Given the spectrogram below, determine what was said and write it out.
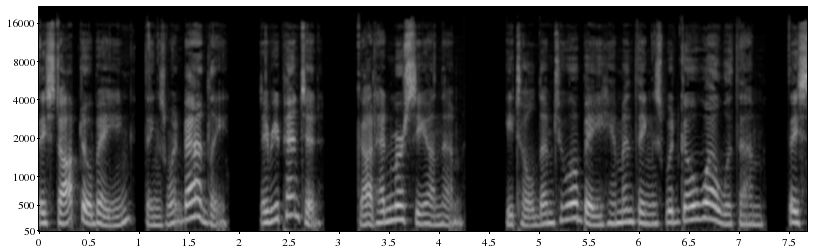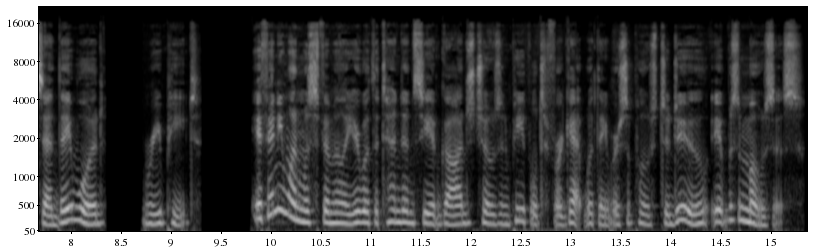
They stopped obeying, things went badly. They repented. God had mercy on them. He told them to obey him and things would go well with them. They said they would. Repeat. If anyone was familiar with the tendency of God's chosen people to forget what they were supposed to do, it was Moses.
